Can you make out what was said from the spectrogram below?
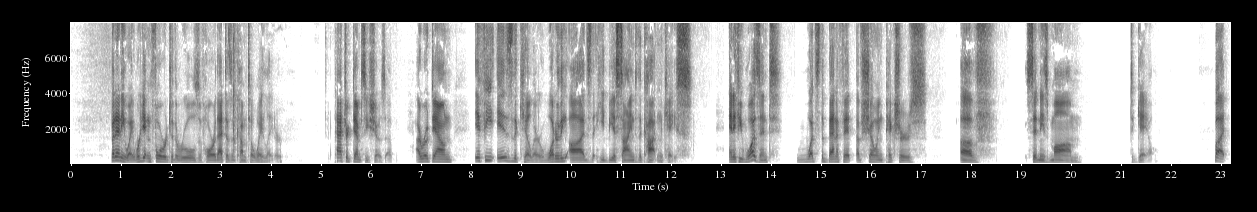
But anyway, we're getting forward to the rules of horror. That doesn't come till way later. Patrick Dempsey shows up. I wrote down if he is the killer, what are the odds that he'd be assigned the cotton case? And if he wasn't, what's the benefit of showing pictures of Sidney's mom to Gale? But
